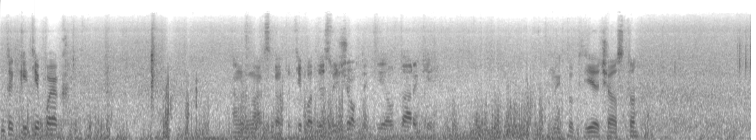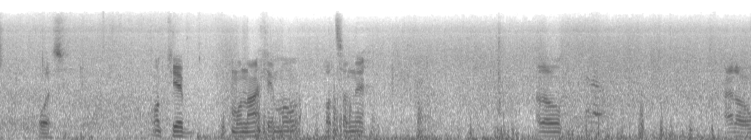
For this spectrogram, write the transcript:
Ну, такі, типу, як. Я не знаю, сказати, типу для свічок такі алтарики. У них тут є часто. Ось. От є монахи, мол, пацани. Hello. Hello.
